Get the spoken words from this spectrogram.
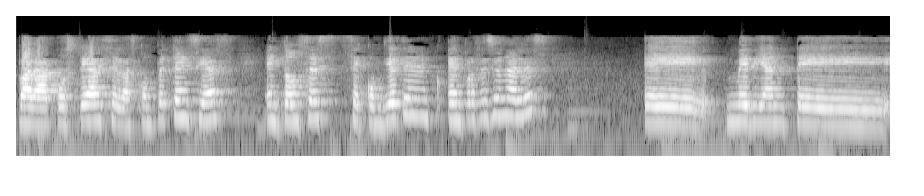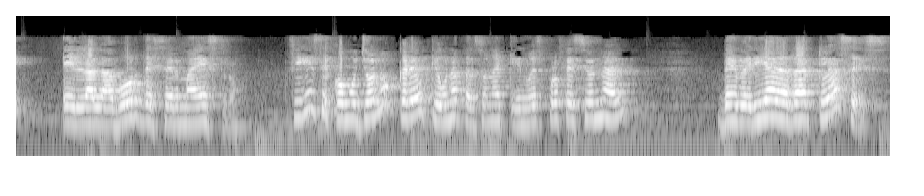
para costearse las competencias, entonces se convierten en, profesionales eh, mediante la labor de ser maestro. Fíjense cómo yo no creo que una persona que no es profesional debería de dar clases,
